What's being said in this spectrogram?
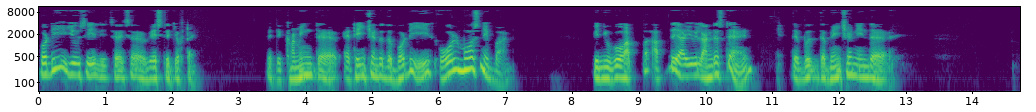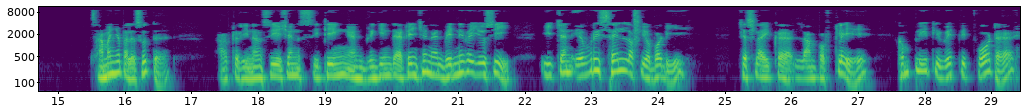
body, you feel it's, it's a wastage of time. But the coming the attention to the body is almost Nibbana. When you go up, up there, you will understand the, the mention in the Samannaphala Sutta, after renunciation, sitting and bringing the attention, and whenever you see each and every cell of your body, just like a lump of clay, completely wet with water,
